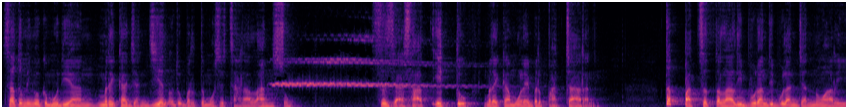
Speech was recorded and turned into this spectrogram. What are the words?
Satu minggu kemudian mereka janjian untuk bertemu secara langsung. Sejak saat itu mereka mulai berpacaran. Tepat setelah liburan di bulan Januari,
